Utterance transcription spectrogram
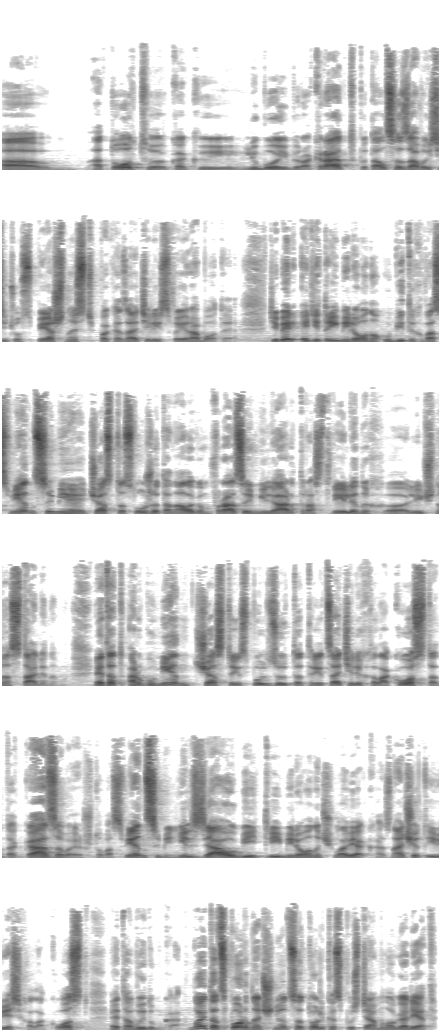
э, а тот, как и любой бюрократ, пытался завысить успешность показателей своей работы. Теперь эти 3 миллиона убитых в Освенциме часто служат аналогом фразы «миллиард расстрелянных э, лично Сталиным». Этот аргумент часто используют отрицатели Холокоста, доказывая, что в Освенциме нельзя убить 3 миллиона человек, а значит и весь Холокост – это выдумка. Но этот спор начнется только спустя много лет.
